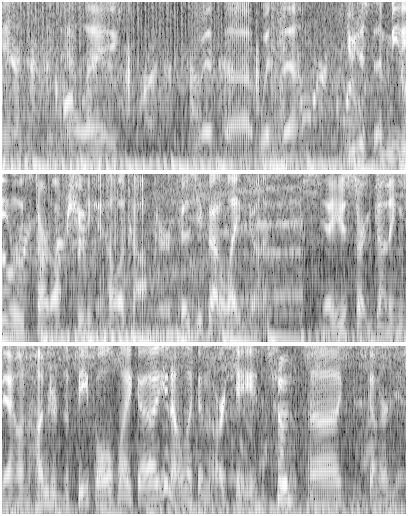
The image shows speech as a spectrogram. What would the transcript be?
in in LA with uh, with them, you just immediately start off shooting a helicopter because you've got a light gun. Yeah, you just start gunning down hundreds of people like a you know like an arcade So, uh, gunner game.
